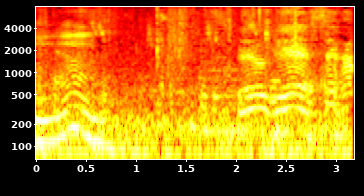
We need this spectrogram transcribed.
อืม โอเคโอเคใส่ครั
